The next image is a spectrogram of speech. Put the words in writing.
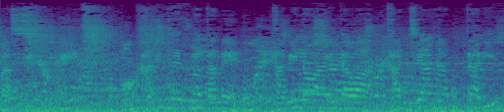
ます。安全のため旅の間は立ち上がったり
